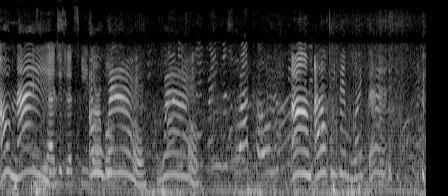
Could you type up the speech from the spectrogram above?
Oh, nice. if you had your jet skis or Oh a boat. wow. Wow. Bring this rock home. Um, I don't think they would like that.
